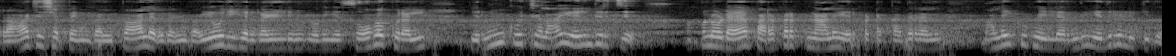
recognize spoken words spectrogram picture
ராஜச பெண்கள் பாலர்கள் வயோதிகர்கள் இவங்களுடைய சோகக்குரல் பெரும் கூச்சலாக எழுந்திருச்சு. மக்களோட பரபரப்பினால் ஏற்பட்ட கதறல் மலைக்குகையிலேருந்து எதிரொலிக்குது.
